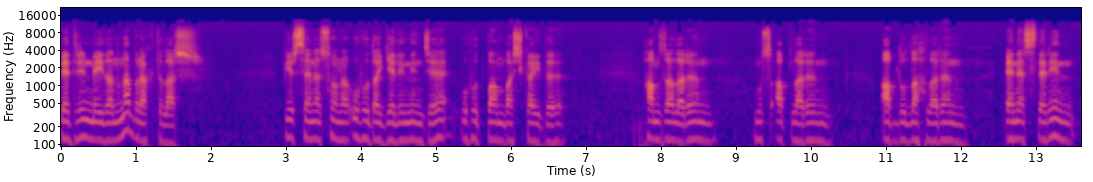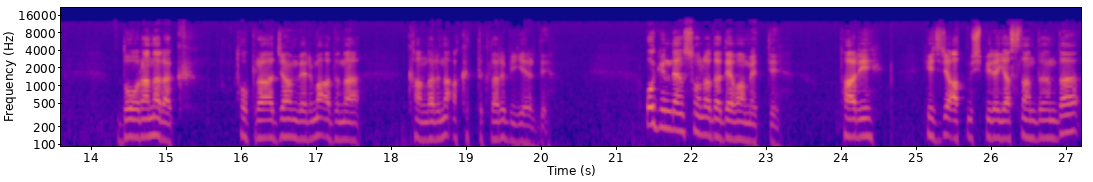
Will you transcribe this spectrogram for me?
Bedrin meydanına bıraktılar. Bir sene sonra Uhud'a gelinince Uhud bambaşkaydı. Hamzaların, Mus'abların, Abdullahların, Eneslerin doğranarak toprağa can verme adına kanlarını akıttıkları bir yerdi. O günden sonra da devam etti. Tarih Hicri 61'e yaslandığında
